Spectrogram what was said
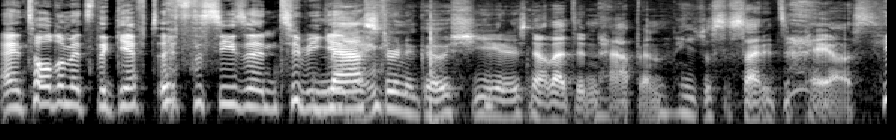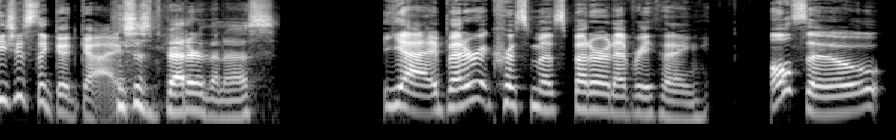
and told him it's the gift, it's the season to be giving. Master negotiators. No, that didn't happen. He just decided to pay us. He's just a good guy. He's just better than us. Yeah, better at Christmas, better at everything. Also,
